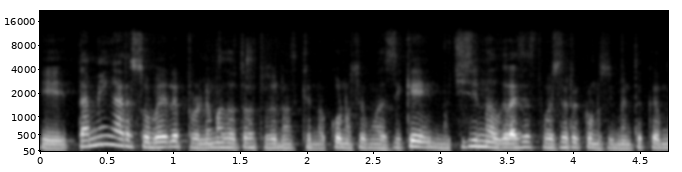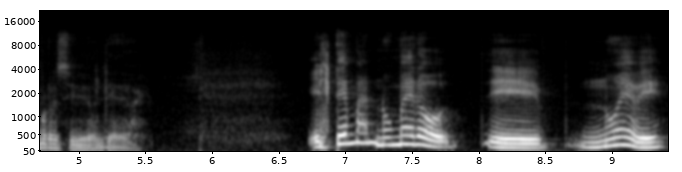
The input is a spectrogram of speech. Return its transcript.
eh, también a resolverle problemas de otras personas que no conocemos. Así que muchísimas gracias por ese reconocimiento que hemos recibido el día de hoy. El tema número 9,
